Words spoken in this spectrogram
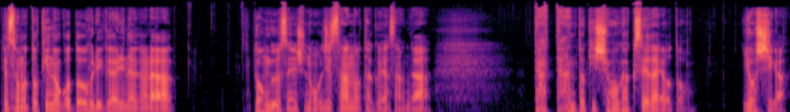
でその時のことを振り返りながら頓宮選手のおじさんの拓也さんが「だってあの時小学生だよ」と。よしが。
